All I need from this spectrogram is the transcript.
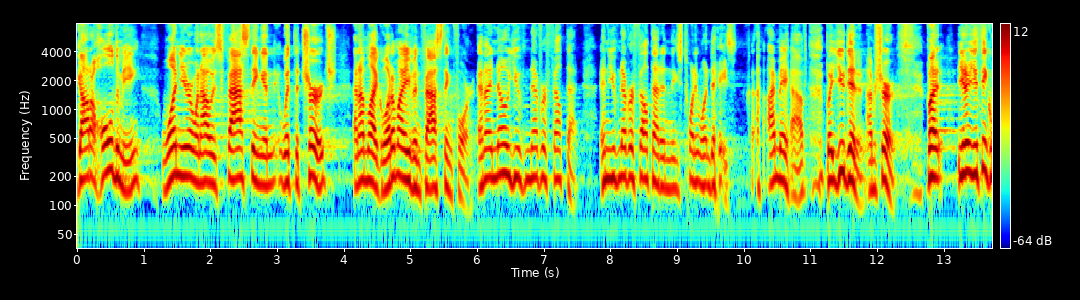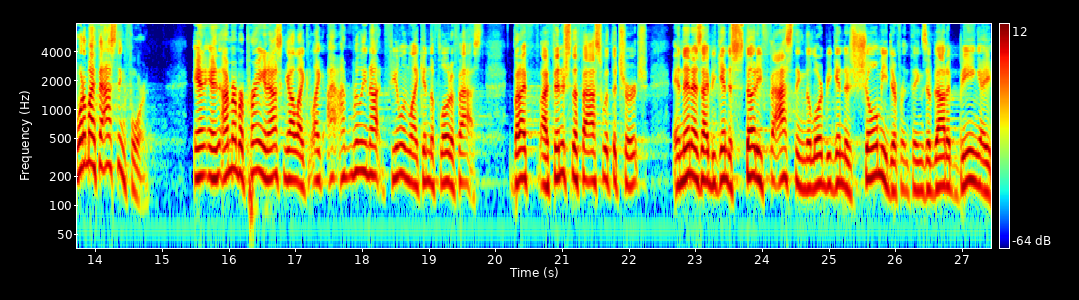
got a hold of me one year when I was fasting and with the church and I'm like, what am I even fasting for? And I know you've never felt that. And you've never felt that in these 21 days. I may have, but you didn't, I'm sure. But you know, you think, what am I fasting for? And, and I remember praying and asking God, like, like I, am really not feeling like in the flow to fast. But I, I finished the fast with the church. And then as I began to study fasting, the Lord began to show me different things about it being a,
